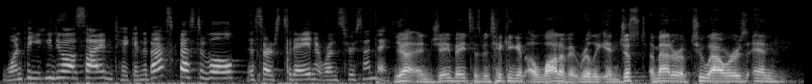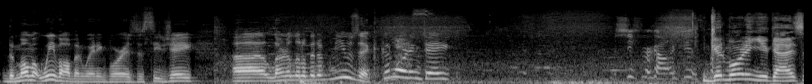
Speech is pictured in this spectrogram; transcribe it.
One thing you can do outside, take in the Basque Festival. It starts today and it runs through Sunday. Yeah, and Jay Bates has been taking in a lot of it really in just a matter of two hours. And the moment we've all been waiting for is to see Jay uh, learn a little bit of music. Good morning, Jay. She forgot what she was. Good morning, you guys.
